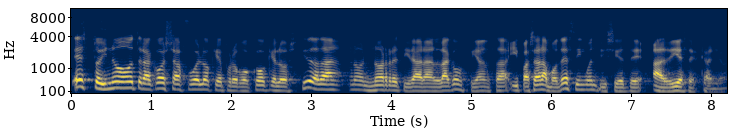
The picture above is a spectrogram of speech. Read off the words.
Esto y no otra cosa fue lo que provocó que los ciudadanos no retiraran la confianza y pasáramos de 57 a 10 escaños.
